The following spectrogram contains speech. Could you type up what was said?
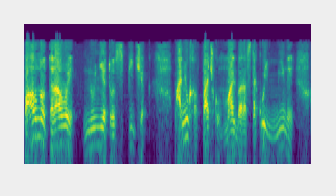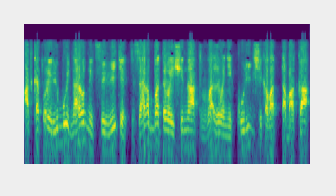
полно травы, но нету спичек. Понюхав пачку Мальбора с такой миной, от которой любой народный целитель, зарабатывающий на отваживании курильщиков от табака,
